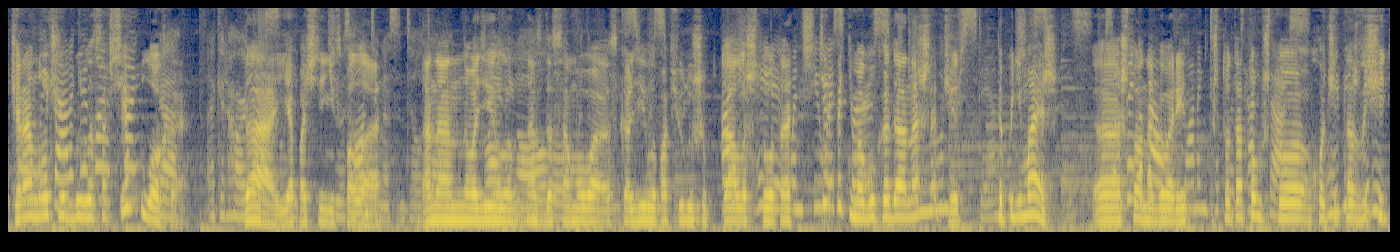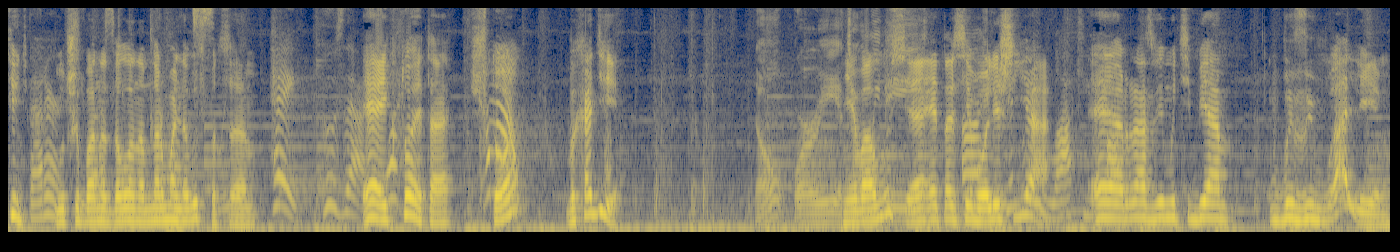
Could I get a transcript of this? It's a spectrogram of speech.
Вчера ночью было совсем плохо. Да, я почти не спала. Она наводила нас до самого, скользила повсюду, шептала что-то. Терпеть не могу, когда она шепчет. Ты понимаешь, э, что она говорит? Что-то о том, что хочет нас защитить. Лучше бы она дала нам нормально выспаться. Эй, кто это? Что? Выходи. Не волнуйся, это всего лишь я. Э, разве мы тебя вызывали?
